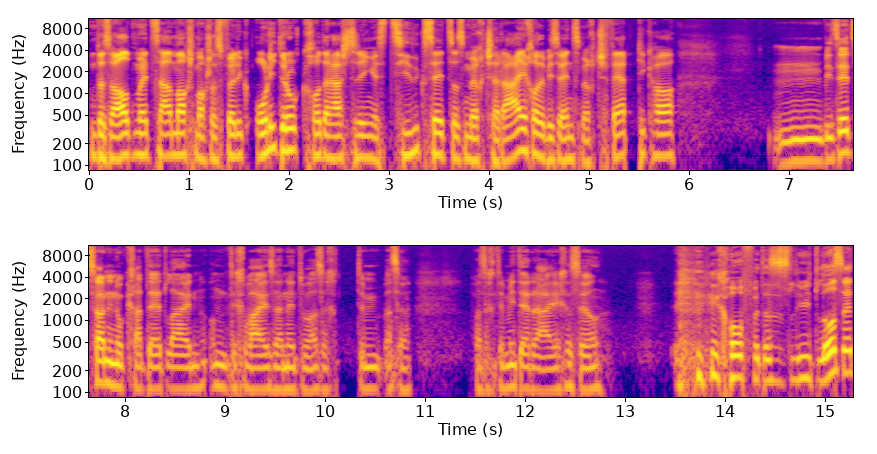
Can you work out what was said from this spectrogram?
Und das Album, jetzt machst, machst du das völlig ohne Druck oder hast du dir ein Ziel gesetzt, das möchtest du erreichen oder bis wann möchtest du fertig haben? Mm, bis jetzt habe ich noch keine Deadline und ich weiß auch nicht, was ich, damit, also, was ich damit erreichen soll. ich hoffe, dass es Leute hören.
